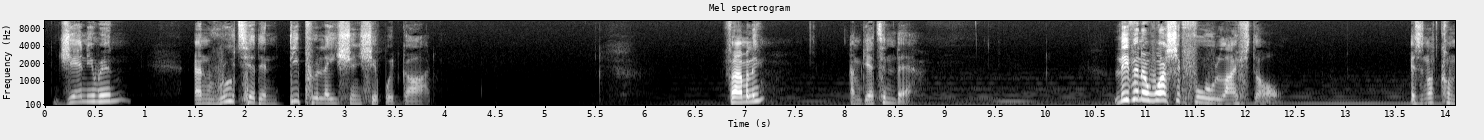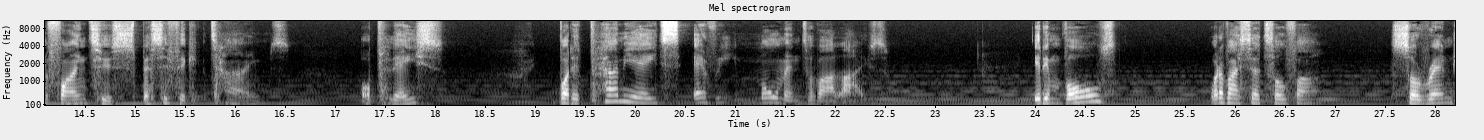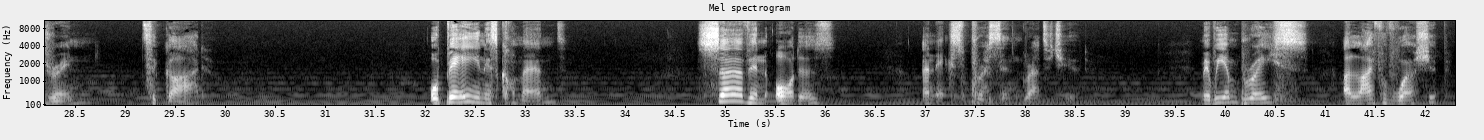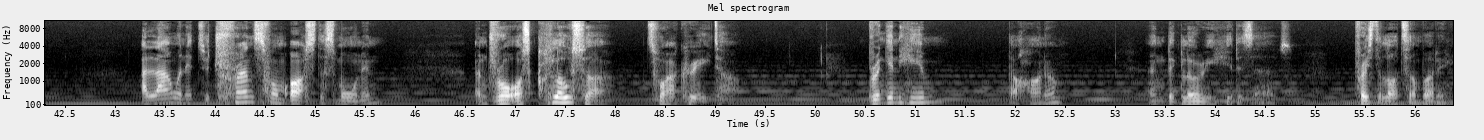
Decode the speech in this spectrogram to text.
genuine, and rooted in deep relationship with God. Family, I'm getting there. Living a worshipful lifestyle is not confined to specific times or place, but it permeates every moment of our lives. It involves, what have I said so far? Surrendering to God, obeying His command, serving orders, and expressing gratitude. May we embrace a life of worship, allowing it to transform us this morning and draw us closer to our Creator, bringing Him the honor and the glory He deserves. Praise the Lord, somebody.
